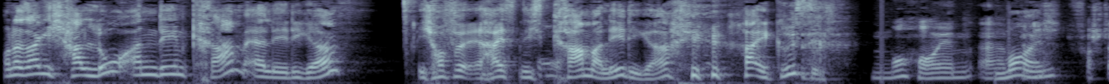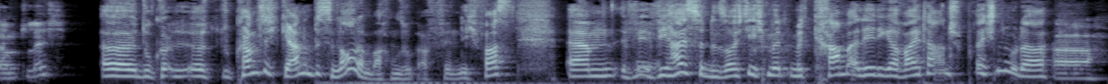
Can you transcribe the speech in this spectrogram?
Und da sage ich Hallo an den Kramerlediger. Ich hoffe, er heißt nicht Kramerlediger. Hi, grüß dich. Moin. Äh, Moin. verständlich? Äh, du, äh, du kannst dich gerne ein bisschen lauter machen, sogar, finde ich fast. Ähm, wie, wie heißt du denn? Soll ich dich mit, mit Kramerlediger weiter ansprechen, oder? Äh,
